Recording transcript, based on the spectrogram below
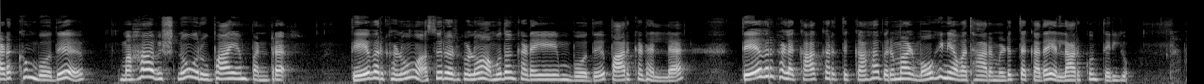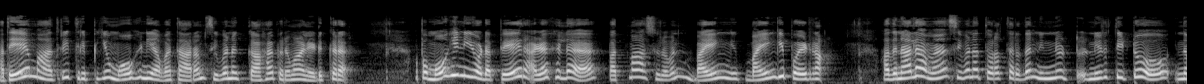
நடக்கும்போது மகாவிஷ்ணு ஒரு உபாயம் பண்ணுறார் தேவர்களும் அசுரர்களும் அமுதம் கடையும் போது பார்க்கடல்ல. தேவர்களை காக்கிறதுக்காக பெருமாள் மோகினி அவதாரம் எடுத்த கதை எல்லாருக்கும் தெரியும். அதே மாதிரி திருப்பியும் மோகினி அவதாரம் சிவனுக்காக பெருமாள் எடுக்கிறார். அப்போ மோகினியோட பேர் அழகில் பத்மாசுரவன் பயங்கி பயங்கி போயிடுறான். அதனால அவன் சிவனை துரத்துறத நின்றுட்டு நிறுத்திட்டு இந்த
